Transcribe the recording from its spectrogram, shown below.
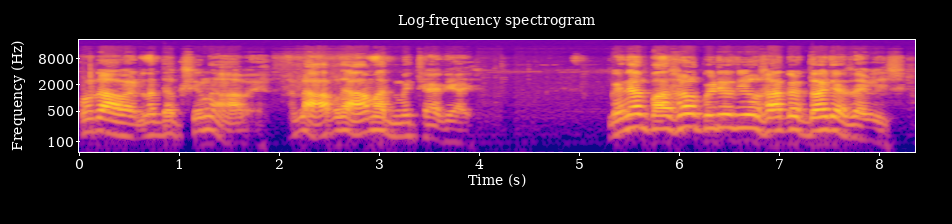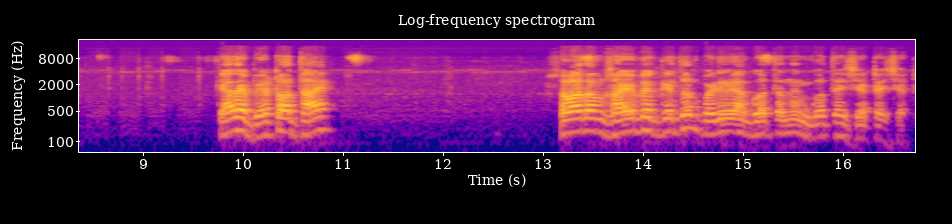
પૂજા આવે એટલે દક્ષિણા આવે. એટલે આપણે આમાં જ મિથ્યા રહ્યા છે. ગજાન પાછળ પીડ્યો દિવસ આગળ દોડે જ આવી છે. ક્યારે ભેટો થાય? સવારામ સાહેબે કીધું ને પડ્યું આ ગોતને ગોતે છેટે શેઠ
